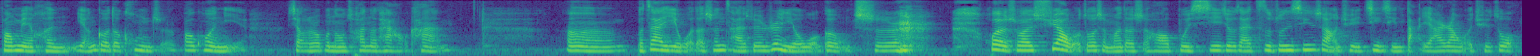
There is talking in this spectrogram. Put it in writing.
方面很严格的控制，包括你小时候不能穿的太好看，嗯，不在意我的身材，所以任由我各种吃，或者说需要我做什么的时候，不惜就在自尊心上去进行打压，让我去做，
